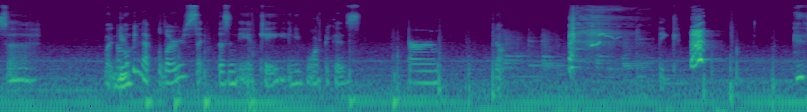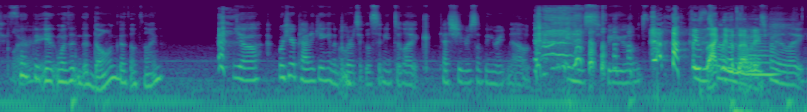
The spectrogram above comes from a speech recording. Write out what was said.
So, What I'm hoping that Blurr's like doesn't AFK anymore because, um, no. think. Blurr. Something- it- was it the dog that's outside? Yeah, we're here panicking, and the Blurr's like listening to like cashier or something right now in his fields. Exactly what's He's probably like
